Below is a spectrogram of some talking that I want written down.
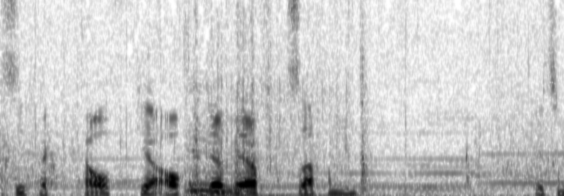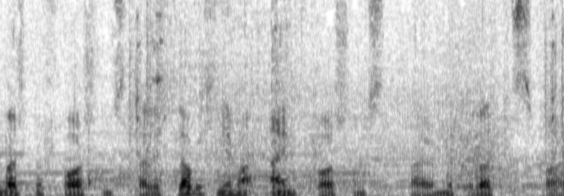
sie verkauft ja auch in der Werft Sachen, wie zum Beispiel Forschungsteile. Ich glaube, ich nehme ein Forschungsteil mit oder zwei.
